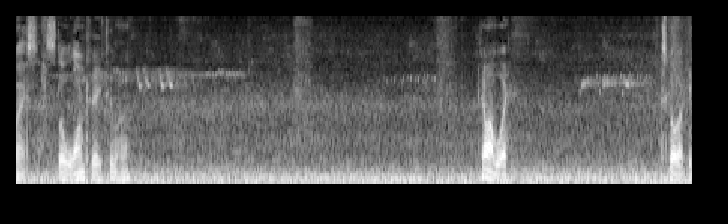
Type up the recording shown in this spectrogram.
Nice. It's a little warm today too, huh? Come on, boy. Let's go, Lucky.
